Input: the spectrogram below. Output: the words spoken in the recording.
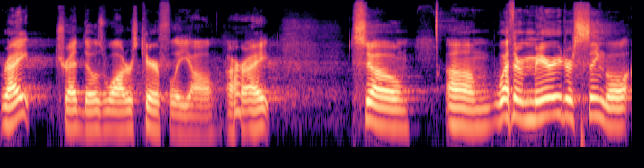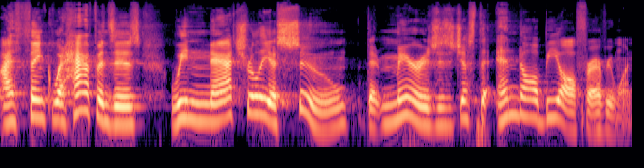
Right? Tread those waters carefully, y'all, all right? So, um, whether married or single, I think what happens is we naturally assume that marriage is just the end all be all for everyone,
